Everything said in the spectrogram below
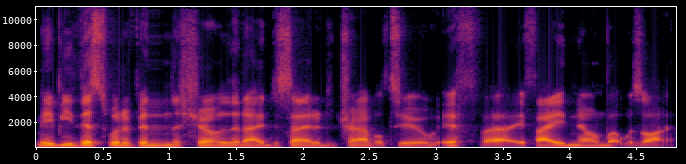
maybe this would have been the show that I decided to travel to if uh, if I had known what was on it.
